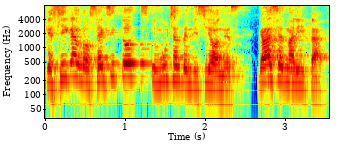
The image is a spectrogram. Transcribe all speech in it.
Que sigan los éxitos y muchas bendiciones. Gracias, Marita.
